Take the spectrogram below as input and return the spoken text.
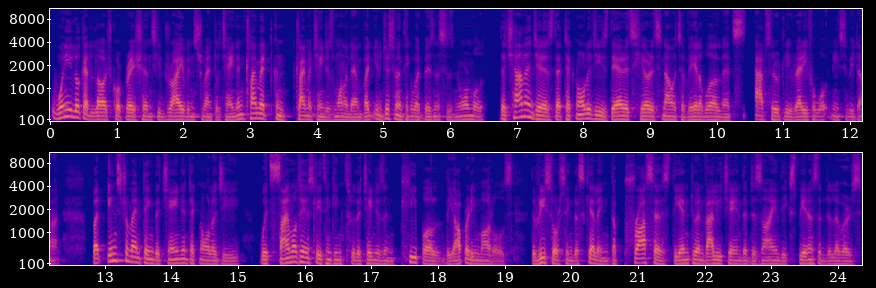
when you look at large corporations, you drive instrumental change, and climate climate change is one of them. But you know, just when think about business as normal, the challenge is that technology is there, it's here, it's now, it's available, and it's absolutely ready for what needs to be done. But instrumenting the change in technology with simultaneously thinking through the changes in people, the operating models, the resourcing, the skilling, the process, the end-to-end value chain, the design, the experience that delivers,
